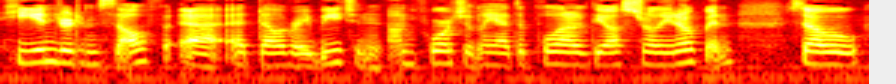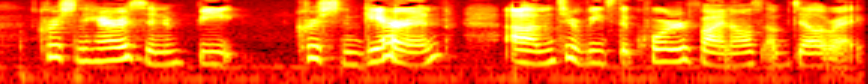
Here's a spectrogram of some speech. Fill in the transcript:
he injured himself at, at Delray Beach and unfortunately had to pull out of the Australian Open. So Christian Harrison beat Christian Garin um, to reach the quarterfinals of Delray.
